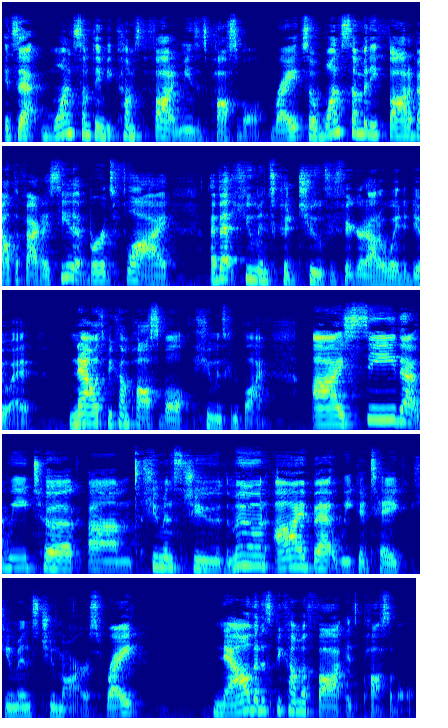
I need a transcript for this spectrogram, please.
It's that once something becomes the thought, it means it's possible, right? So once somebody thought about the fact, I see that birds fly, I bet humans could too if we figured out a way to do it. Now it's become possible, humans can fly. I see that we took um, humans to the moon. I bet we could take humans to Mars, right? Now that it's become a thought, it's possible.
